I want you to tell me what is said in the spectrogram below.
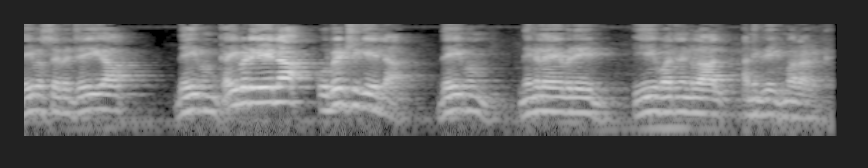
ദൈവസേവ ചെയ്യുക. ദൈവം കൈവിടുകയില്ല ഉപേക്ഷിക്കുകയില്ല. ദൈവം നിങ്ങളേവരെയും ഈ വചനങ്ങളാൽ അനുഗ്രഹിക്കുമാറാകട്ടെ.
